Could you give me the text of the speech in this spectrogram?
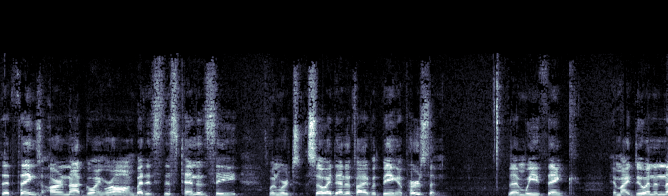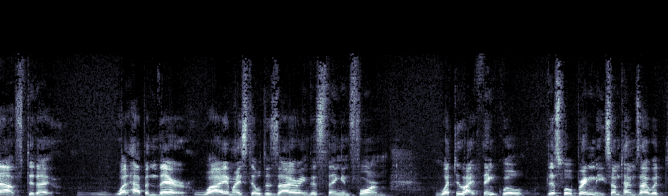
that things are not going wrong, but it's this tendency when we're so identified with being a person, then we think, am I doing enough? Did I what happened there? Why am I still desiring this thing in form? What do I think will this will bring me? Sometimes I would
